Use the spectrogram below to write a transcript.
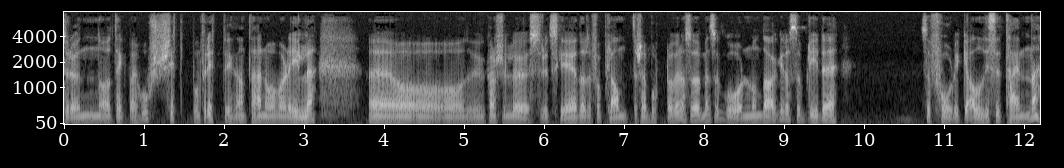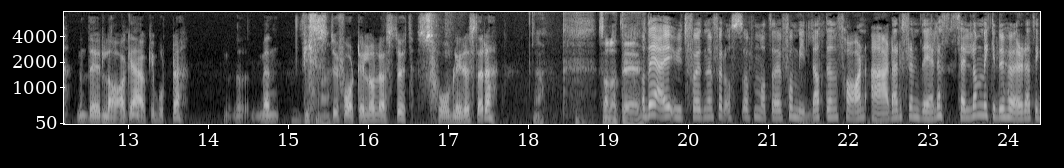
drønn og tenke bare oh shit, pommes frites, her nå var det ille. Uh, og, og, og, du kanskje løser ut skred, og det forplanter seg bortover. Så, men så går det noen dager, og så blir det Så får du ikke alle disse tegnene. Men det laget er jo ikke borte. Men hvis du får til å løse det ut, så blir det større. Ja. Sånn det... Og det er jo utfordrende for oss å på en måte formidle at den faren er der fremdeles. Selv om ikke du hører dette,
